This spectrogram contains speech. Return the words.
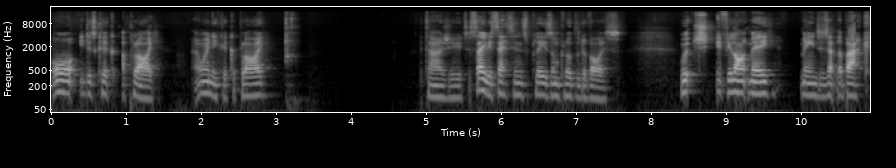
or you just click apply. And when you click apply, it tells you to save your settings, please unplug the device. Which, if you're like me, means is at the back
